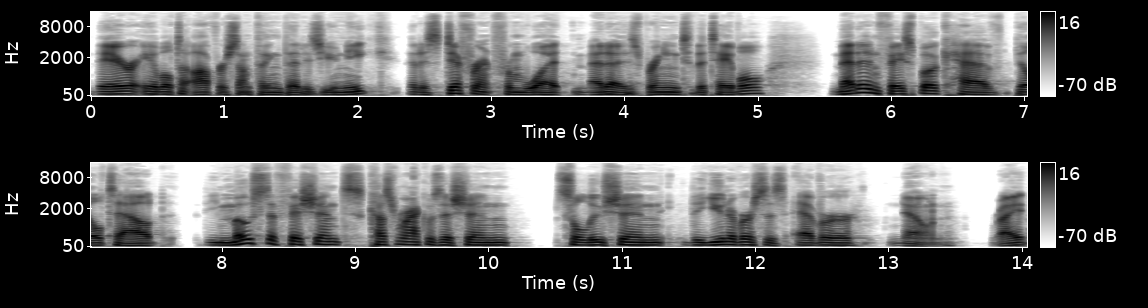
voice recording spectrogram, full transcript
they're able to offer something that is unique, that is different from what Meta is bringing to the table. Meta and Facebook have built out the most efficient customer acquisition solution the universe has ever known, right?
